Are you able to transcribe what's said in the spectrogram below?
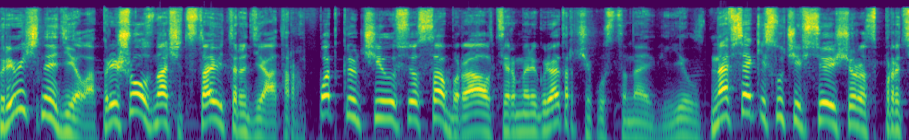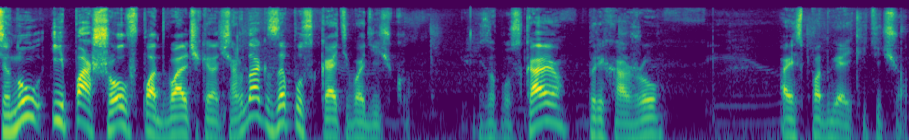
Привычное дело. Пришел, значит, ставить радиатор. Подключил все, собрал, терморегуляторчик установил. На всякий случай все еще раз протянул и пошел в подвальчик на чердак запускать водичку. Запускаю, прихожу, а из-под гайки течет.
